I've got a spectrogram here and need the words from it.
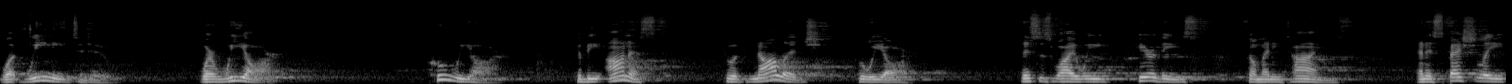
what we need to do, where we are, who we are, to be honest, to acknowledge who we are. This is why we hear these so many times. And especially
